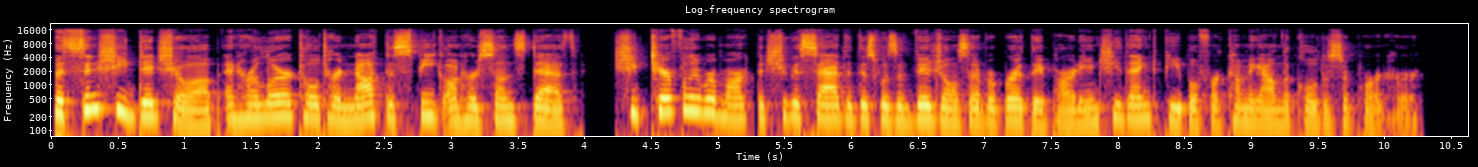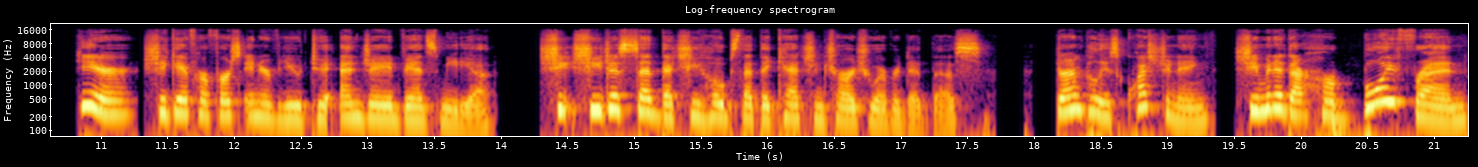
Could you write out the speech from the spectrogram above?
But since she did show up and her lawyer told her not to speak on her son's death, she tearfully remarked that she was sad that this was a vigil instead of a birthday party, and she thanked people for coming out in the cold to support her. Here, she gave her first interview to NJ Advanced Media. She, she just said that she hopes that they catch and charge whoever did this. During police questioning, she admitted that her boyfriend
